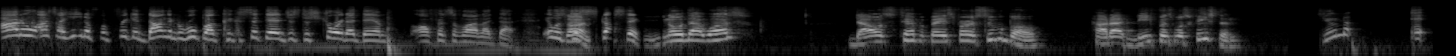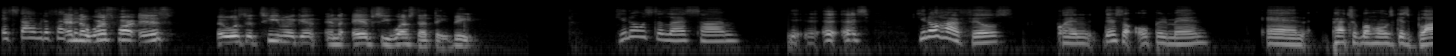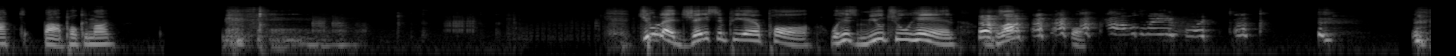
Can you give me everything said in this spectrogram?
I know Asahina from freaking Danganronpa could sit there and just destroy that damn offensive line like that. It was Son. disgusting. You know what that was? That was Tampa Bay's first Super Bowl. How that defense was feasting. You know, it, it's not even the fact. And the worst part is, it was the team again in the AFC West that they beat. You know, it's the last time. it- it- it's you know how it feels when there's an open man, and Patrick Mahomes gets blocked by a Pokemon. You let Jason Pierre-Paul with his Mewtwo hand Block- I was waiting for it.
